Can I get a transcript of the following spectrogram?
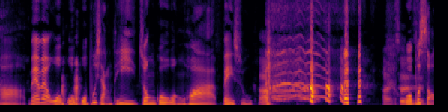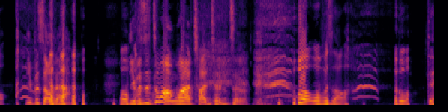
啊！没有没有，我我我不想替中国文化背书。啊！我不熟，你不熟的，你不是中华文化传承者，我我不熟。我对，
